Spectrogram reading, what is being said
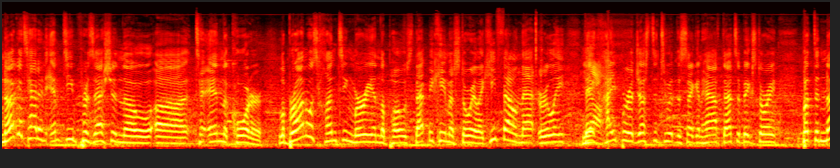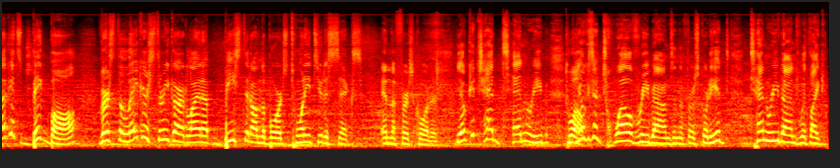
Nuggets had an empty possession though uh, to end the quarter. LeBron was hunting Murray in the post. That became a story. Like he found that early. They Yeah. hyper adjusted to it in the second half. That's a big story. But the Nuggets big ball versus the Lakers three guard lineup beasted on the boards 22 to six in the first quarter. Jokic had 10 rebounds. 12. Jokic had 12 rebounds in the first quarter. He had 10 rebounds with like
